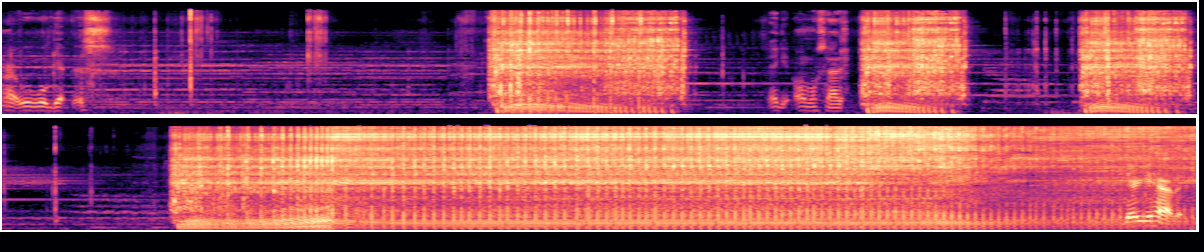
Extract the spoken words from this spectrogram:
Alright, we will get this. I get almost at it. There you have it.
